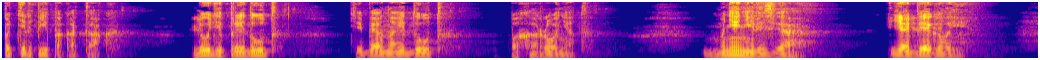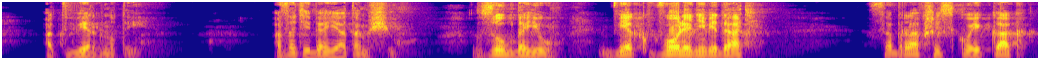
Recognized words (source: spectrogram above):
Потерпи пока так. Люди придут, тебя найдут, похоронят. Мне нельзя. Я беглый, отвергнутый. А за тебя я отомщу. Зуб даю, век воли не видать. Собравшись кое-как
